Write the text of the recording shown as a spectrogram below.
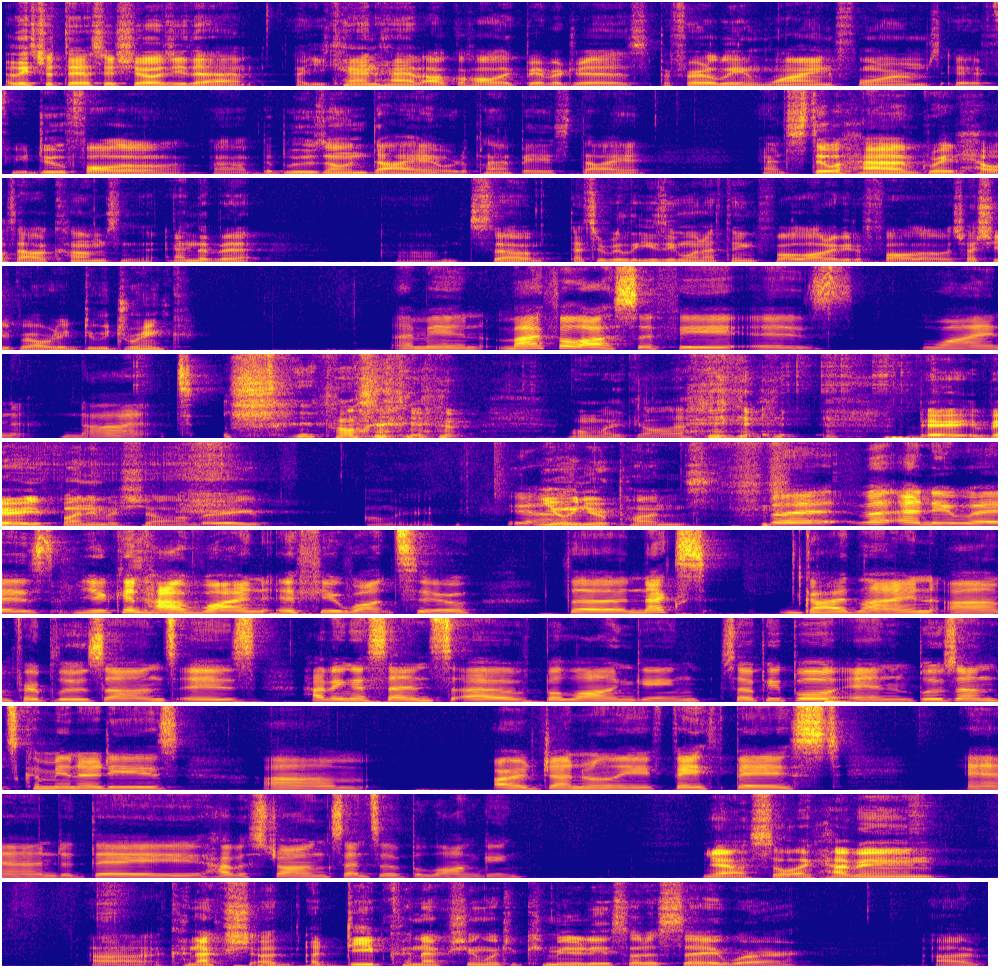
at least with this, it shows you that uh, you can have alcoholic beverages, preferably in wine forms, if you do follow uh, the Blue Zone diet or the plant based diet, and still have great health outcomes in the end of it. Um, so that's a really easy one, I think, for a lot of you to follow, especially if you already do drink. I mean, my philosophy is wine not. oh my god. very very funny, Michelle. Very oh my god. Yeah. You and your puns. but but anyways, you can have wine if you want to. The next guideline um, for blue zones is having a sense of belonging. So people in blue zones communities um, are generally faith based and they have a strong sense of belonging. Yeah, so like having uh, a connection, a, a, deep connection with your community, so to say, where uh,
